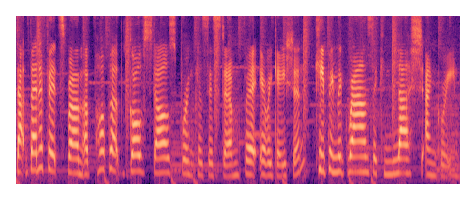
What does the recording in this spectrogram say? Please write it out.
that benefits from a pop-up golf-style sprinkler system for irrigation, keeping the grounds looking lush and green.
